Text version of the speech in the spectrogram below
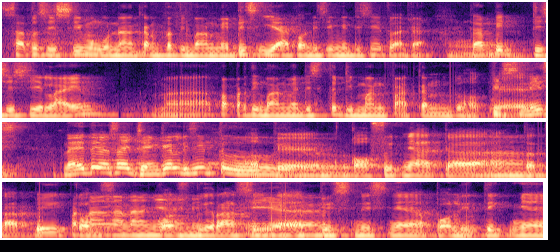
satu sisi menggunakan pertimbangan medis, iya kondisi medisnya itu ada. Hmm. Tapi di sisi lain eh, apa pertimbangan medis itu dimanfaatkan untuk Oke. bisnis Nah itu yang saya jengkel di situ. Oke, gitu. COVID-nya ada, tetapi kons- ini. konspirasinya, Iya. bisnisnya, politiknya,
